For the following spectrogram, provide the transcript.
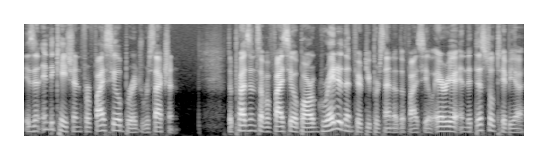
is an indication for physeal bridge resection. The presence of a physeal bar greater than 50% of the physeal area in the distal tibia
